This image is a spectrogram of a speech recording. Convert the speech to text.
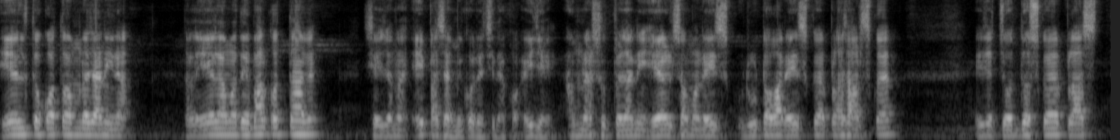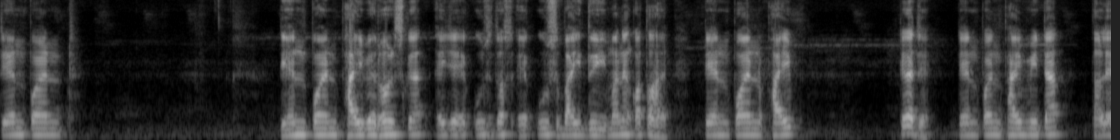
এল তো কত আমরা জানি না। তাহলে এল আমাদের বার করতে হবে। সেই জন্য এই পাশে আমি করেছি, দেখো। এই যে, আমরা সূত্র জানি এল সমান এই root over A square plus R square এই যে চোদ্দ square plus ten point ten point ফাইভের হোল স্কোয়ার এই যে একুশ দশ, একুশ বাই দুই মানে কত হয়? টেন পয়েন্ট ফাইভ ঠিক আছে? টেন পয়েন্ট ফাইভ মিটার তাহলে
